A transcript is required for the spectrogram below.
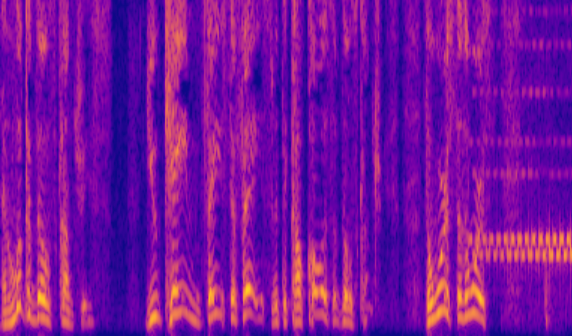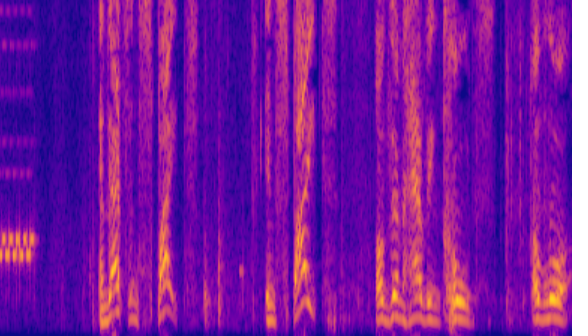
And look at those countries. You came face to face with the calculus of those countries. The worst of the worst. And that's in spite, in spite of them having codes of law.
